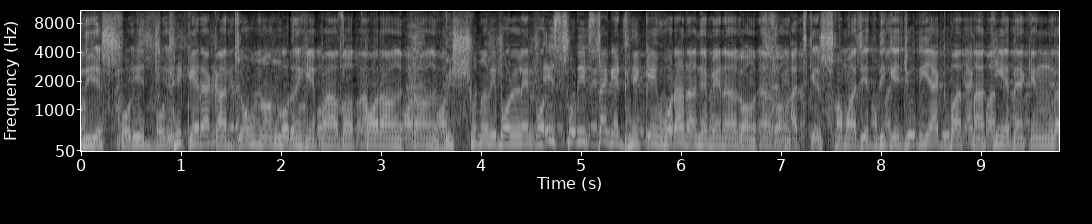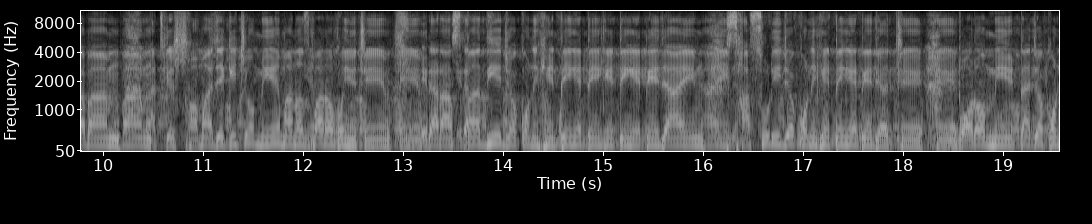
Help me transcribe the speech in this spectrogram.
নিজের শরীর ঢেকে রাখা যৌন অঙ্গ হেফাজত করা। বিশ্বনবী বললেন, এই শরীরটাকে ঢেকে ওরা রাখবে না। আজকে সমাজের দিকে যদি একবার তাকিয়ে দেখেন বাবা, আজকে সমাজে কিছু মেয়ে মানুষ বড় হয়েছে। এরা রাস্তা দিয়ে যখন হেঁটে হেঁটে হেঁটে হেঁটে যায়, শাশুড়ি যখন হেঁটে হেঁটে যাচ্ছে, বড় মেয়েটা যখন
